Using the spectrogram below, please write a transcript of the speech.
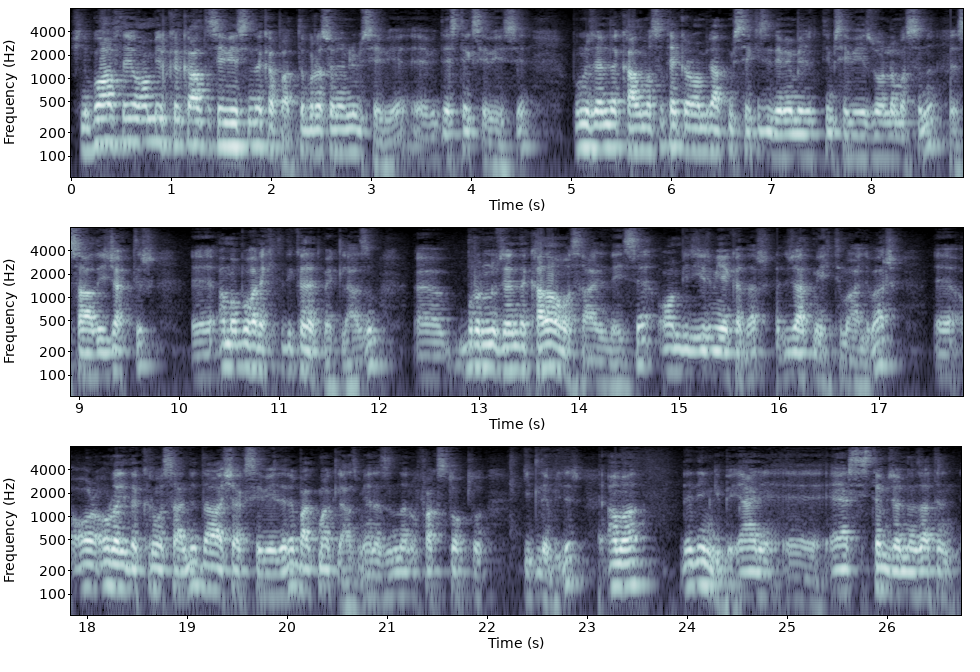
Şimdi bu haftayı 11.46 seviyesinde kapattı. Burası önemli bir seviye, e, bir destek seviyesi. Bunun üzerinde kalması tekrar 11.68'i demin belirttiğim seviyeyi zorlamasını e, sağlayacaktır. E, ama bu harekete dikkat etmek lazım. Buranın üzerinde kalamaması halinde ise 11.20'ye kadar düzeltme ihtimali var. Orayı da kırması halinde daha aşağı seviyelere bakmak lazım. En azından ufak stoplu gidilebilir. Ama Dediğim gibi yani e, eğer sistem üzerinden zaten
